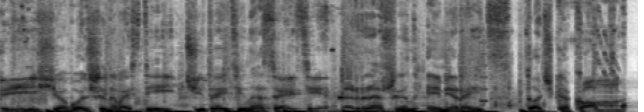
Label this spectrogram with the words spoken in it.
Еще больше новостей читайте на сайте RussianEmirates.com Podfm.com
